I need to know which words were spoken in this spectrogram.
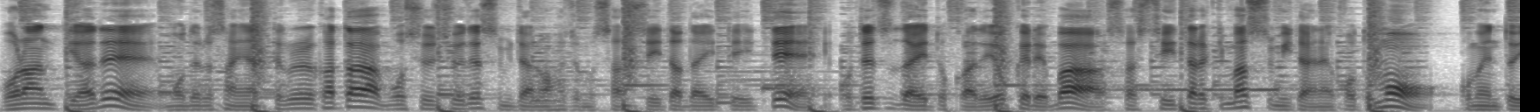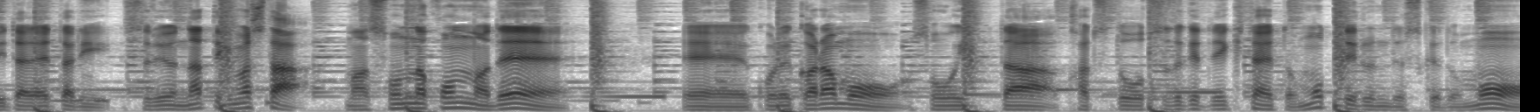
ボランティアでモデルさんやってくれる方募集中ですみたいなお話もさせていただいていてお手伝いとかでよければさせていただきますみたいなこともコメントいただいたりするようになってきました。まあそんなこんなで、えー、これからもそういった活動を続けていきたいと思っているんですけども、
